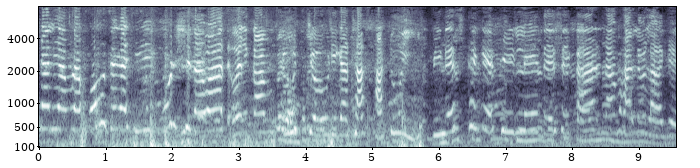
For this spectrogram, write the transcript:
ফাইনালি আমরা পৌঁছে গেছি মুর্শিদাবাদ। ওয়েলকাম টু চৌরিগাছা সাটুই বিদেশ থেকে ফিরলে দেশে কার না ভালো লাগে?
